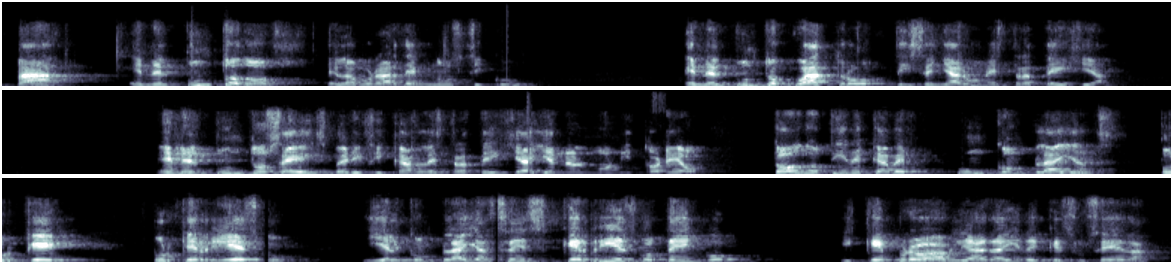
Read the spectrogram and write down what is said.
va en el punto 2, elaborar diagnóstico. En el punto 4, diseñar una estrategia. En el punto 6, verificar la estrategia y en el monitoreo. Todo tiene que haber un compliance. ¿Por qué? ¿Por qué riesgo? Y el compliance es qué riesgo tengo y qué probabilidad hay de que suceda.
